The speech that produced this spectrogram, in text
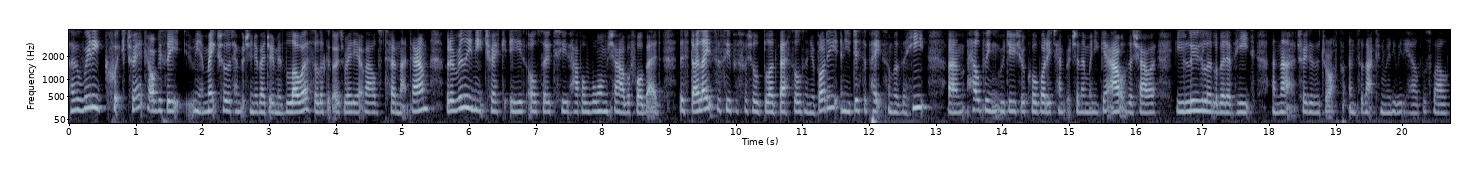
a really quick trick. Obviously you know make sure the temperature in your bedroom is lower so look at those radiator valves turn that down. But a really neat trick is also to have a warm shower before bed. This dilates the superficial blood vessels in your body and you dissipate some of the heat um, helping reduce your core body temperature. Then when you get out of the shower you lose a little bit of heat and that triggers a drop and so that can really really help as well.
